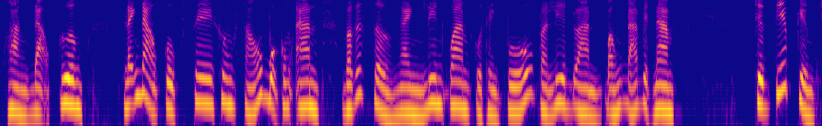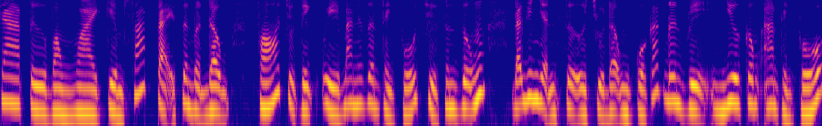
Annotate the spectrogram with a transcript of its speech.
Hoàng Đạo Cương, lãnh đạo Cục C06 Bộ Công an và các sở ngành liên quan của thành phố và Liên đoàn bóng đá Việt Nam. Trực tiếp kiểm tra từ vòng ngoài kiểm soát tại sân vận động, Phó Chủ tịch Ủy ban nhân dân thành phố Trử Xuân Dũng đã ghi nhận sự chủ động của các đơn vị như công an thành phố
